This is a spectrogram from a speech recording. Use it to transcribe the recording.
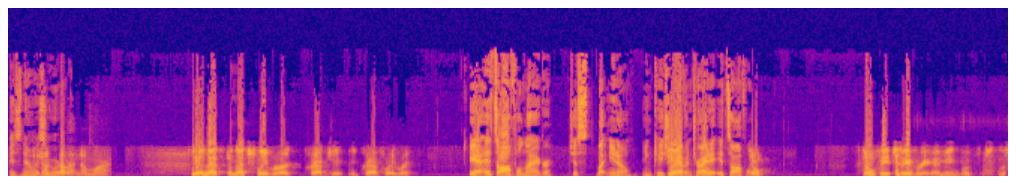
is now They don't sell that no more. Yeah, and that's and that's flavor art crab juice, crab flavoring. Yeah, it's awful, Niagara. Just letting you know, in case you Yeah, haven't tried well, it, it's awful. Don't don't vape savory. I mean, let's, let's,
